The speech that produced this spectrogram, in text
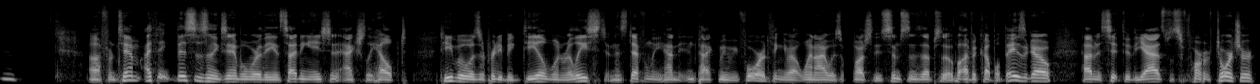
yeah. Uh, from Tim, I think this is an example where the inciting agent actually helped. TiVo was a pretty big deal when released and has definitely had an impact moving forward. Thinking about when I was watching the Simpsons episode live a couple days ago, having to sit through the ads was a form of torture.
